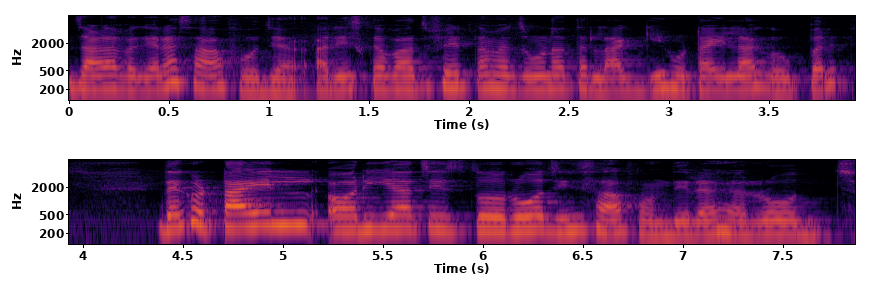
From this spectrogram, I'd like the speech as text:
जाड़ा वगैरह साफ़ हो जाए और इसके बाद फिर तो मैं जोड़ा तो लाग गई हूँ टाइला के ऊपर देखो टाइल और यह चीज़ तो रोज़ ही साफ़ होती रहे रोज़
